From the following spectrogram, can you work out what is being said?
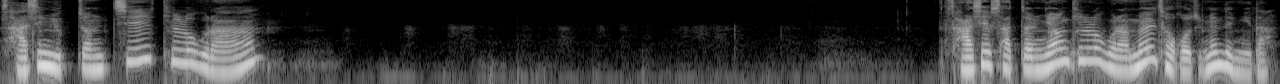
46.7kg, 44.0kg을 적어주면 됩니다.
